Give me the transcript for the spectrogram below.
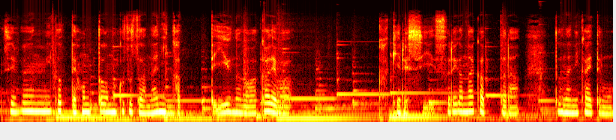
自分にとって本当のこととは何かっていうのが分かれば書けるしそれがなかったらどんなに書いても、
